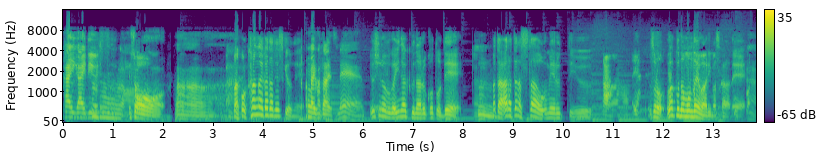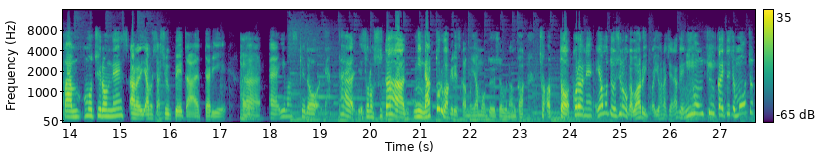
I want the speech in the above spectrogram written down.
海外流出。うんそう。あまあこれ考え方ですけどね。考え方ですね。吉信がいなくなることで、う。うんん。また新たなスターを埋めるっていう、ああ、いや、その枠の問題もありますからね。うんまあ、もちろんね、あの、山下俊平太やったり、はえーいますけど、やっぱ、そのスターになっとるわけですから、もう山本由伸なんか。ちょっと、これはね、山本由伸が悪いとかいう話じゃなくて、日本球界としてもうちょっ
